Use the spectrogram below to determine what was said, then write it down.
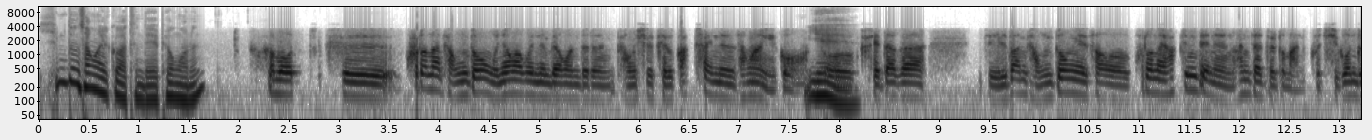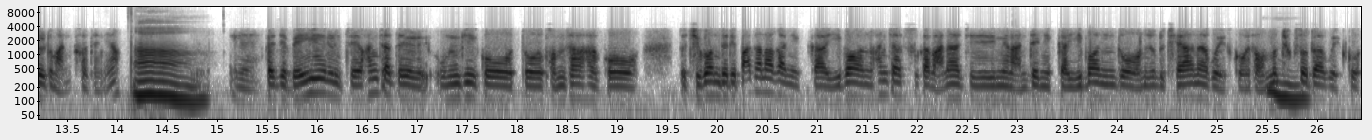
힘든 상황일 것 같은데 병원은. 뭐그 코로나 병동 운영하고 있는 병원들은 병실 계속 꽉 차 있는 상황이고 예. 또 게다가 일반 병동에서 코로나에 확진되는 환자들도 많고 직원들도 많거든요. 아. 예. 그러니까 이제 매일 이제 환자들 옮기고 또 검사하고 또 직원들이 빠져나가니까 입원 환자 수가 많아지면 안 되니까 입원도 어느 정도 제한하고 있고 그래서 업무 음. 축소도 하고 있고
